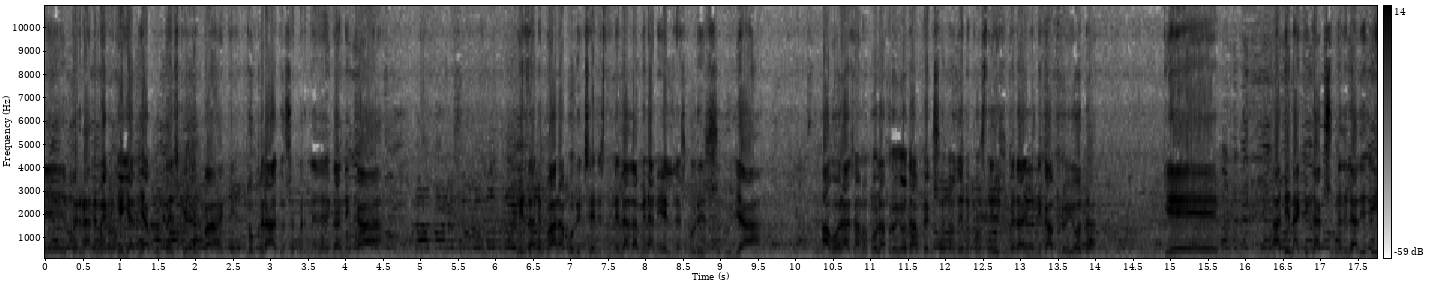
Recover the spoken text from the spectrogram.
ε, παίρνανε μέχρι και για διακοπές και λοιπά και το κράτος έπαιρνε δανεικά. Ήρθανε πάρα πολλοί ξένοι στην Ελλάδα, μείνανε οι Έλληνες χωρίς δουλειά. Αγοράζαμε πολλά προϊόντα απ' έξω ενώ δεν υποστηρίζουμε τα ελληνικά προϊόντα και αντί να κοιτάξουμε δηλαδή τη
